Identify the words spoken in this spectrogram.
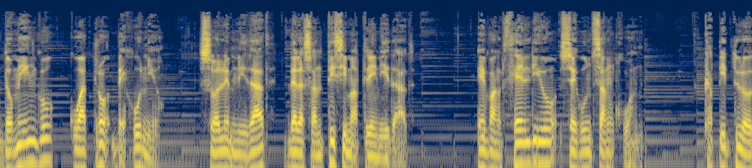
Domingo 4 de junio, Solemnidad de la Santísima Trinidad. Evangelio según San Juan, capítulo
